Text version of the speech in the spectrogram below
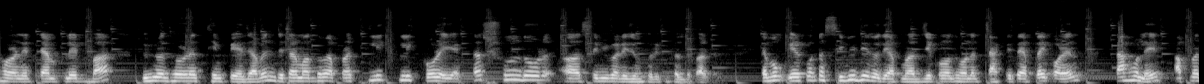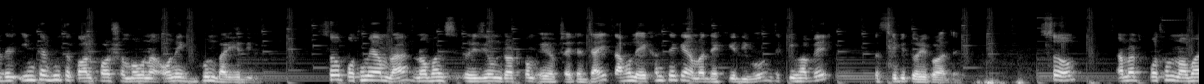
ধরনের টেমপ্লেট বা বিভিন্ন ধরনের থিম পেয়ে যাবেন, যেটার মাধ্যমে আপনারা ক্লিক ক্লিক করেই একটা সুন্দর সিভি বা রিজিউম তৈরি করে ফেলতে পারবেন। এবং এরকম একটা সিভি দিয়ে যদি আপনারা যে কোনো ধরনের চাকরিতে অ্যাপ্লাই করেন, তাহলে আপনাদের ইন্টারভিউতে কল পাওয়ার সম্ভাবনা অনেক গুণ বাড়িয়ে দিবে। সো প্রথমে আমরা নোভাস রিজিউম ডট কম এই ওয়েবসাইটে যাই, তাহলে এখান থেকে আমরা দেখিয়ে দিব যে কীভাবে সিভি তৈরি করা যায়। সো আমরা প্রথম নভা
